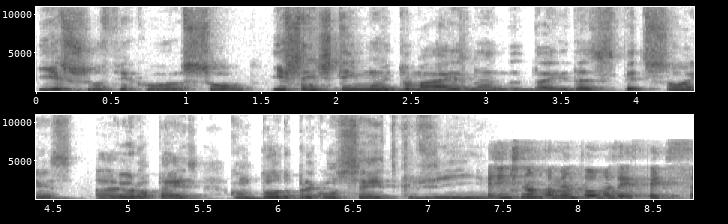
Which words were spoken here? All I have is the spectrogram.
isso ficou solto. Isso a gente tem muito mais na, daí das expedições uh, europeias, com todo o preconceito que vinha. A gente não comentou, mas a expedição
